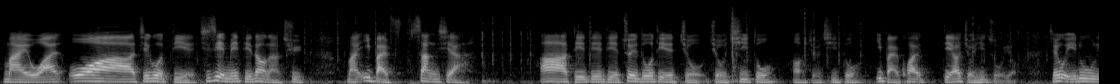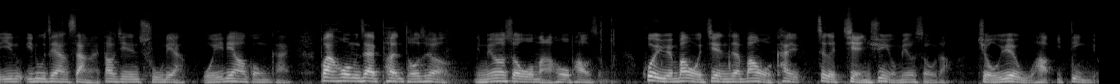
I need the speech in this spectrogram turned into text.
买完哇，结果跌，其实也没跌到哪去，买一百上下。啊，跌跌跌，最多跌九九七多，哦，九七多，一百块跌到九七左右，结果一路一路一路这样上来，到今天出量，我一定要公开，不然后面再喷投资者，你们要说我马后炮什么？会员帮我见证，帮我看这个简讯有没有收到？九月五号一定有，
